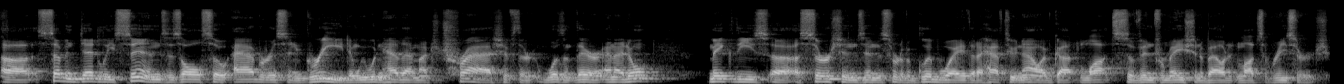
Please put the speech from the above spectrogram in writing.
uh, seven deadly sins is also avarice and greed, and we wouldn't have that much trash if there wasn't there. And I don't make these uh, assertions in sort of a glib way that I have to now. I've got lots of information about it and lots of research.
